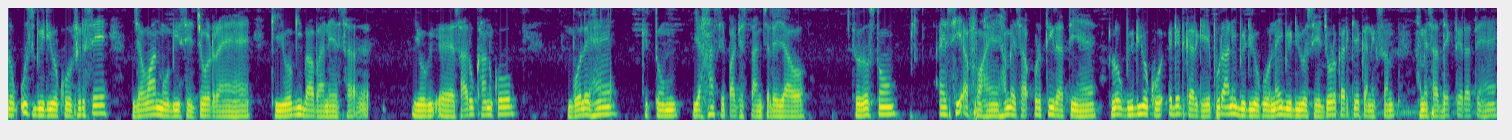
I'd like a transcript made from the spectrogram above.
लोग उस वीडियो को फिर से जवान मूवी से जोड़ रहे हैं कि योगी बाबा ने योगी शाहरुख खान को बोले हैं कि तुम यहाँ से पाकिस्तान चले जाओ। तो दोस्तों ऐसी अफवाहें हमेशा उड़ती रहती हैं। लोग वीडियो को एडिट करके पुरानी वीडियो को नई वीडियो से जोड़ करके कनेक्शन हमेशा देखते रहते हैं,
